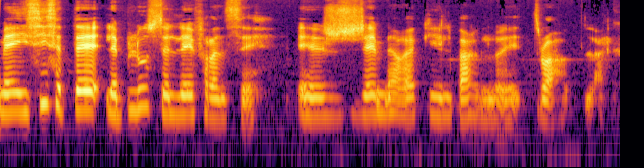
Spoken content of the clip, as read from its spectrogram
mais ici, c'était le plus le français. Et j'aimerais qu'il parle les trois langues.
